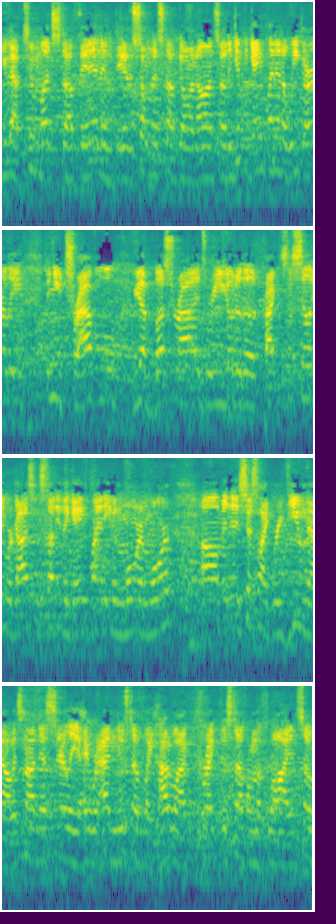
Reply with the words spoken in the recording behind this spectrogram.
you have too much stuff in, and there's so much stuff going on. So to get the game plan in a week early, then you travel, you have bus rides where you go to the practice facility where guys can study the game plan even more and more. Um, and it's just like review now. It's not necessarily hey we're adding new stuff. Like how do I correct this stuff on the fly? And so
